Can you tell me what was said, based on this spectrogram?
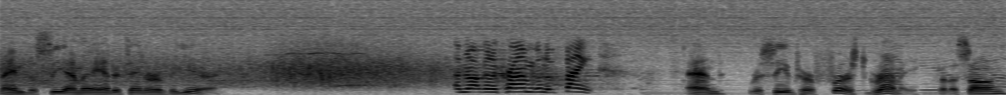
Named the CMA Entertainer of the Year. I'm not going to cry, I'm going to faint and received her first Grammy for the song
